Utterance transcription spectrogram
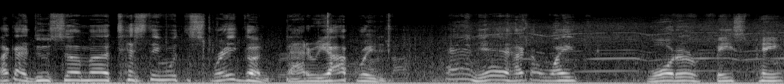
I gotta do some uh, testing with the spray gun, battery operated. And yeah, I got white water, base paint.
